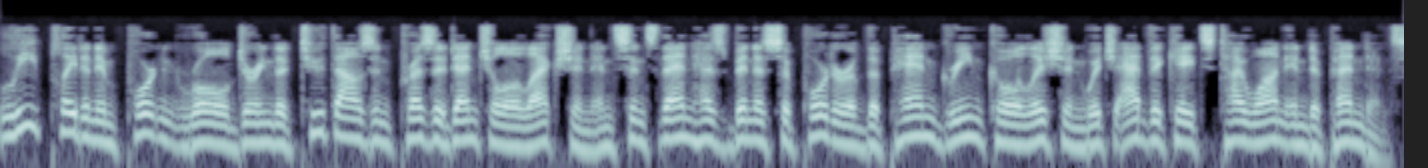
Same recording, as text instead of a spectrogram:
Lee played an important role during the 2000 presidential election and since then has been a supporter of the Pan-Green Coalition which advocates Taiwan independence.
